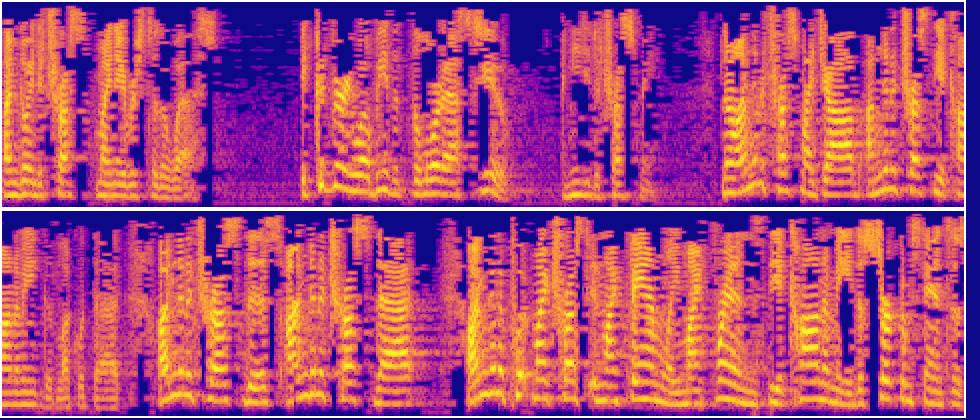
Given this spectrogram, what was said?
I'm going to trust my neighbors to the west. It could very well be that the Lord asks you, I need you to trust me. No, I'm going to trust my job. I'm going to trust the economy. Good luck with that. I'm going to trust this. I'm going to trust that. I'm going to put my trust in my family, my friends, the economy, the circumstances.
